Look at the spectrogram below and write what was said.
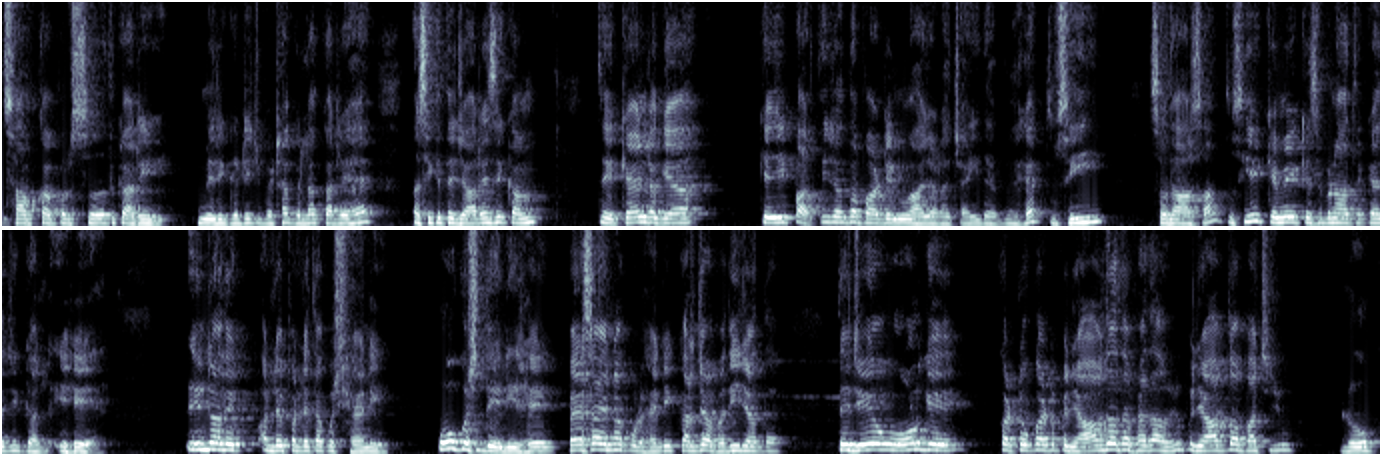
ਸਾਬਕਾ ਪੁਲਿਸ ਅਧਿਕਾਰੀ ਮੇਰੀ ਗੱਡੀ 'ਚ ਬੈਠਾ, ਗੱਲਾਂ ਕਰ ਰਿਹਾ ਹੈ। ਅਸੀਂ ਕਿਤੇ ਜਾ ਰਹੇ ਸੀ ਕੰਮ ਤੇ ਕਹਿਣ ਲੱਗਿਆ ਕਿ ਜੀ ਭਾਰਤੀ ਜਨਤਾ ਪਾਰਟੀ ਨੂੰ ਆ ਜਾਣਾ ਚਾਹੀਦਾ ਮੈਂ ਕਿਹਾ, ਤੁਸੀਂ ਸਰਦਾਰ ਸਾਹਿਬ, ਤੁਸੀਂ ਇਹ ਕਿਵੇਂ ਕਿਸ ਬਣਾ ਤੇ ਕਹਿੰਦੇ ਜੀ, ਗੱਲ ਇਹ ਹੈ। ਇਹਨਾਂ ਦੇ ਅੱਲੇ ਪੱਲੇ ਤਾਂ ਕੁਝ ਹੈ ਨਹੀਂ। ਉਹ ਕੁਝ ਦੇ ਨਹੀਂ ਰਹੇ, ਪੈਸਾ ਇਹਨਾਂ ਕੋਲ ਹੈ ਨਹੀਂ, ਕਰਜ਼ਾ ਵਧੀ ਜਾਂਦਾ ਹੈ। ਤੇ ਜੇ ਉਹ ਆਉਣਗੇ, ਘੱਟੋ ਘੱਟ ਪੰਜਾਬ ਦਾ ਤਾਂ ਫਾਇਦਾ ਹੋ ਜੂ, ਪੰਜਾਬ ਤਾਂ ਬਚ ਜੂ। ਲੋਕ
